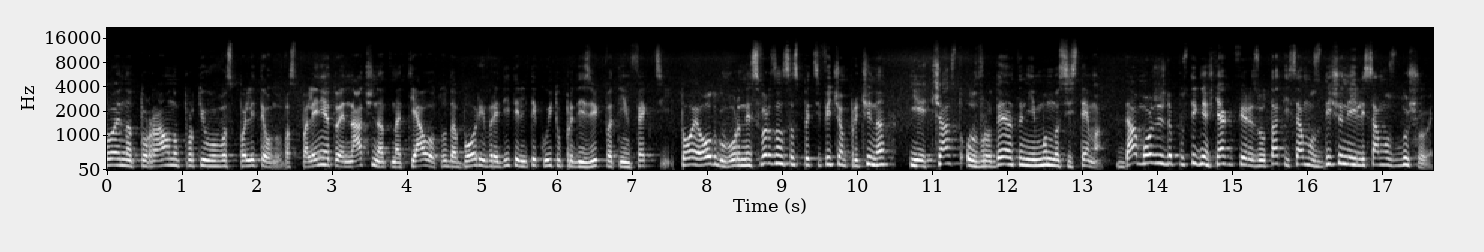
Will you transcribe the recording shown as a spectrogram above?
то е натурално противовъзпалително. Възпалението е начинът на тялото да бори вредителите, които предизвикват инфекции. То е отговор не свързан с специфична причина и е част от вродената ни имунна система. Да, можеш да постигнеш някакви резултати само с дишане или само с душове,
